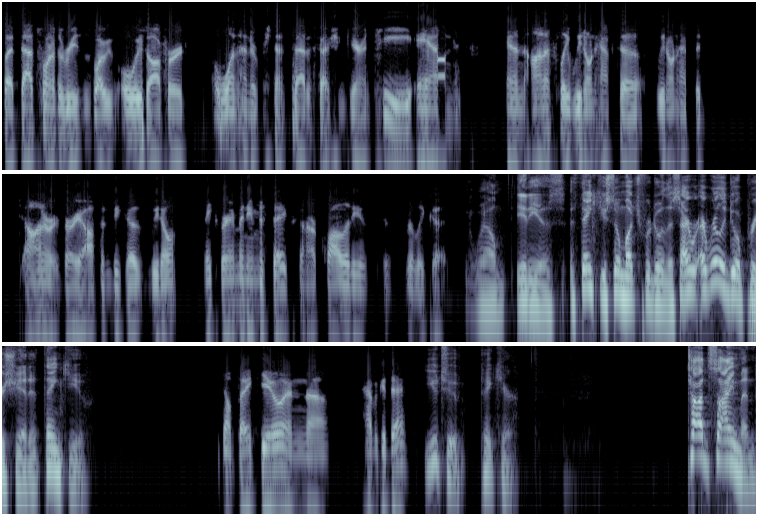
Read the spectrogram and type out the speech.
but that's one of the reasons why we've always offered a 100% satisfaction guarantee. And and honestly, we don't have to we don't have to honor it very often because we don't make very many mistakes, and our quality is, is really good. Well, it is. Thank you so much for doing this. I, I really do appreciate it. Thank you. No, thank you, and uh, have a good day. You too. Take care. Todd Simon,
